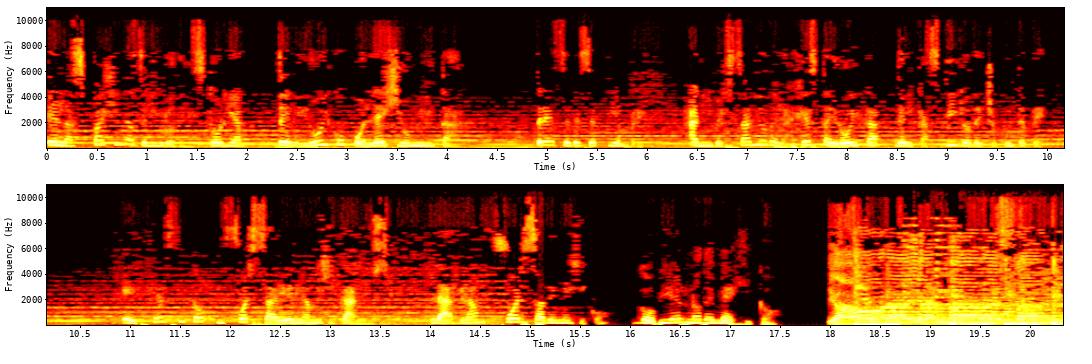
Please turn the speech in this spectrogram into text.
en las páginas del libro de la historia del heroico Colegio Militar. 13 de septiembre, aniversario de la gesta heroica del Castillo de Chapultepec. Ejército y Fuerza Aérea Mexicanos, la gran fuerza de México. Gobierno de México. Y ahora ya nada está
